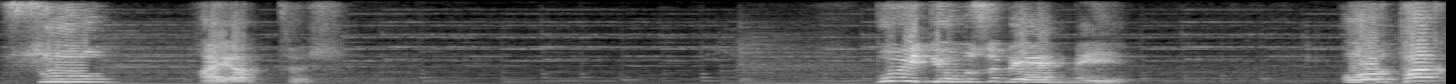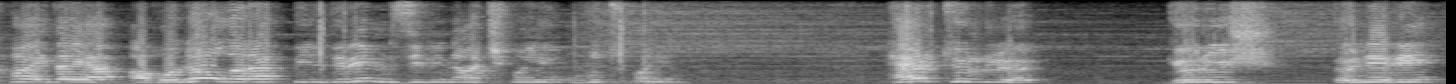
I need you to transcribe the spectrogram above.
Su hayattır. Bu videomuzu beğenmeyi, ortak paydaya abone olarak bildirim zilini açmayı unutmayın. Her türlü görüş, öneri,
